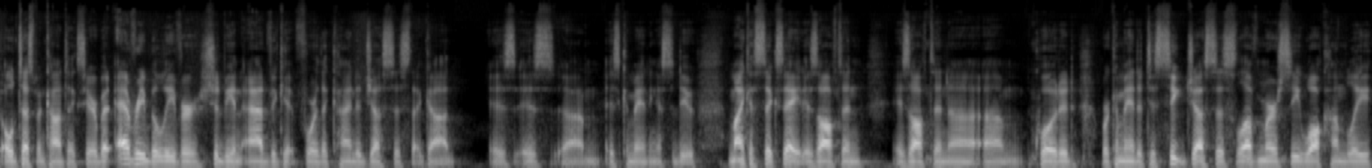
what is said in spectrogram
Old Testament context here, but every believer should be an advocate for the kind of justice that God is is um, is commanding us to do. Micah six eight is often is often uh, um, quoted. We're commanded to seek justice, love mercy, walk humbly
